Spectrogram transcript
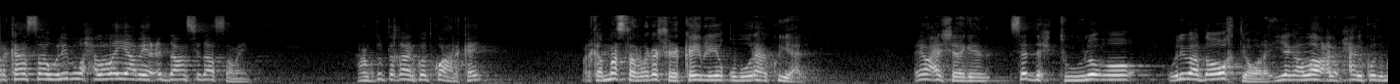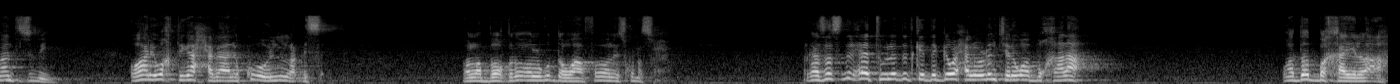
markaasaa weliba waxaa lala yaabaya cidda aan sidaa samayn. Waxaan kutubta qaarkood ku arkay. Marka masar laga sheekeynayo qubuuraha ku yaal. Ayaa waxay sheegeen saddex tuulo oo weliba haddaba wakti hore iyaga allahu aclam xaalkoodu maanta siduu yihi oo aanay waktigaa xabaalo ku oolin la dhisay. Oo la booqdo oo lagu dawaafo oo la isku masaxo. Markaasa saddexda tuulo dadka dega waxaa la odhan jiray waa bukhalaa. Waa dad bakayla ah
